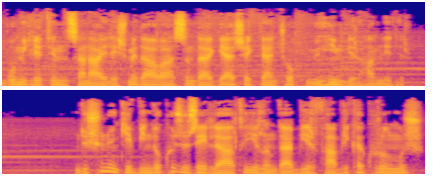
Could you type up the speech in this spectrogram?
bu milletin sanayileşme davasında gerçekten çok mühim bir hamledir. Düşünün ki 1956 yılında bir fabrika kurulmuş,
